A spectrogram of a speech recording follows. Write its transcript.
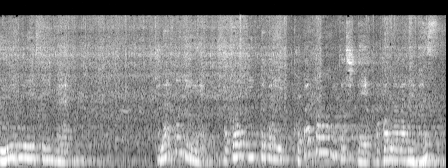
EMA 戦がトラコネーサポーティッドバイコパトーンとして行われます。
